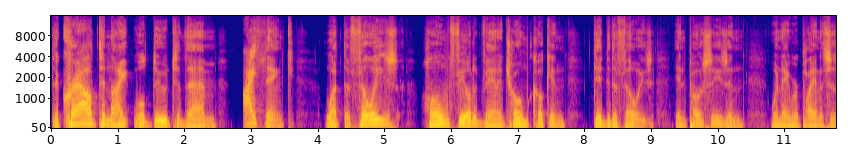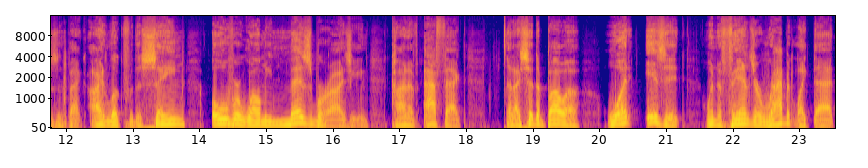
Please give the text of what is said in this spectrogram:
The crowd tonight will do to them, I think, what the Phillies' home field advantage, home cooking, did to the Phillies in postseason when they were playing the Citizens Bank. I look for the same overwhelming, mesmerizing kind of affect. And I said to Boa, what is it when the fans are rabid like that?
